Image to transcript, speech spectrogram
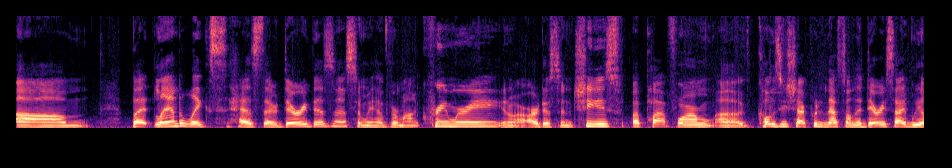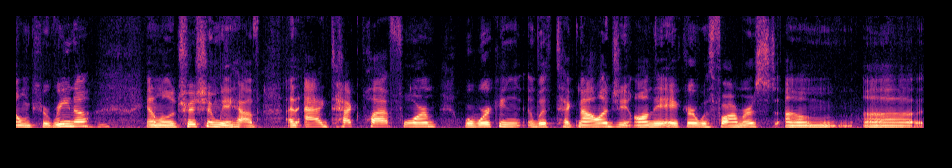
Um, but Land O'Lakes has their dairy business, and we have Vermont Creamery, you know, our artisan cheese uh, platform, uh, Kozy Shack Pudding. That's on the dairy side. We own Purina. Animal nutrition. We have an ag tech platform. We're working with technology on the acre with farmers, um, uh,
